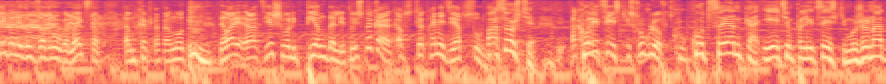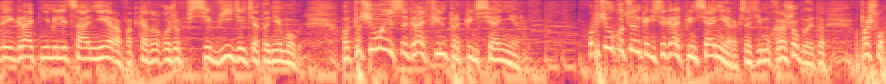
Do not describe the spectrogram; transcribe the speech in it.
бегали друг за другом, знаете, там, там как-то там, ну, давали, отвешивали пендали. То есть, ну, такая абс- комедия абсурда. Послушайте, Как полицейский с Рублевки. Ку- Куценко и этим полицейским уже надо играть не милиционеров, от которых уже все видеть это не могут. Вот почему не сыграть фильм про пенсионеров? Вот почему Куценко не сыграть пенсионера? Кстати, ему хорошо бы это пошло.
